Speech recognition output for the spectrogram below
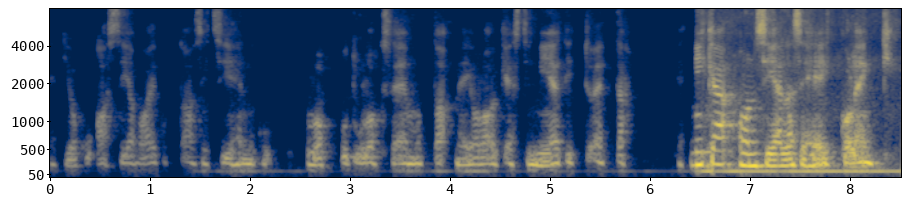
että joku asia vaikuttaa sit siihen niin kuin lopputulokseen, mutta me ei olla oikeasti mietitty, että, että mikä on siellä se heikko lenkki.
